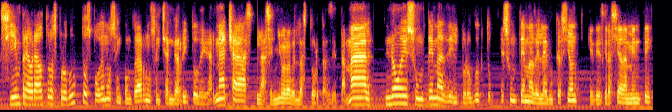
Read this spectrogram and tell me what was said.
siempre habrá otros productos. Podemos encontrarnos el changarrito de garnachas, la señora de las tortas de tamal. No es un tema del producto, es un tema de la educación que desgraciadamente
